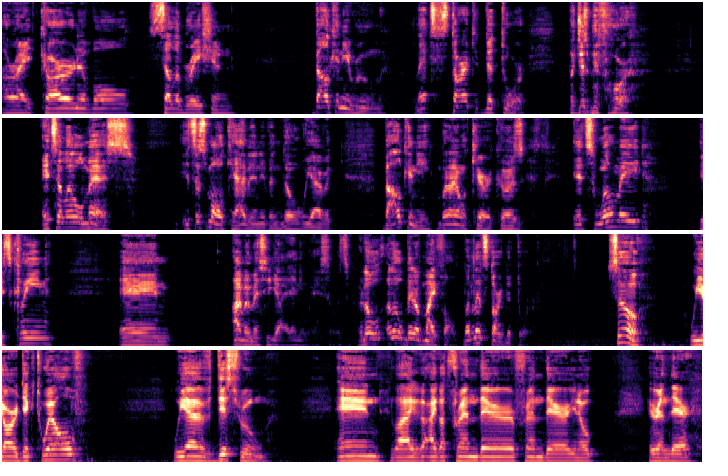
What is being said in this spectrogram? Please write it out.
All right, carnival celebration balcony room. Let's start the tour. But just before, it's a little mess. It's a small cabin, even though we have a balcony, but I don't care because it's well made, it's clean, and I'm a messy guy anyway, so it's a little, a little bit of my fault. But let's start the tour. So, we are deck 12. We have this room. And like I got friend there, friend there, you know, here and there.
